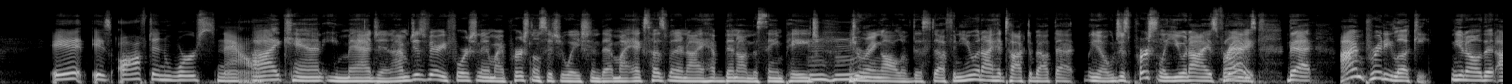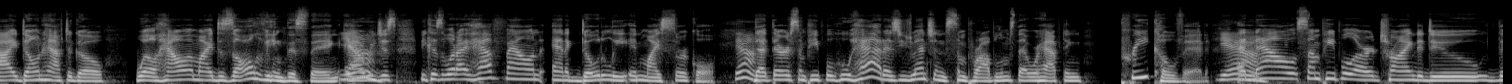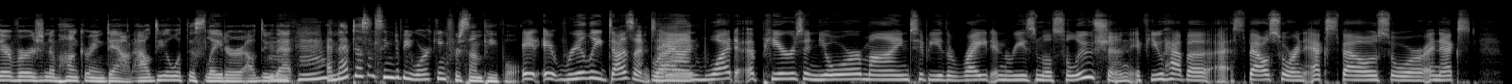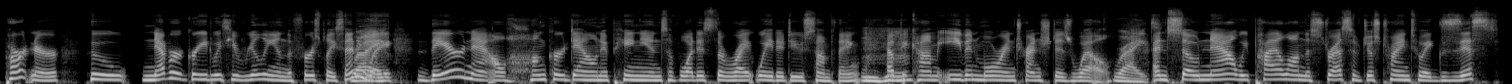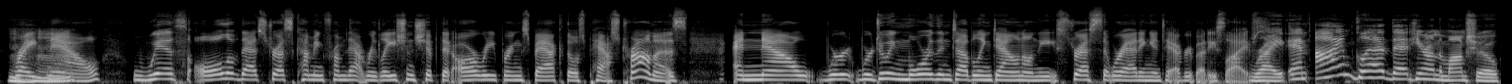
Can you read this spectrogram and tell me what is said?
It is often worse now. I can't imagine. I'm just very fortunate in my personal situation that my ex husband and I have been on the same page Mm-hmm. during all of this stuff. And you and I had talked about that, you know, just personally, you and I as friends, Right. that I'm pretty lucky, you know, that I don't have to go, well, how am I dissolving this thing? Yeah. And we just, because what I have found anecdotally in my circle, Yeah. that there are some people who had, as you mentioned, some problems that were happening pre COVID. Yeah. And now some people are trying to do their version of hunkering down. I'll deal with this later. I'll do that. Mm-hmm. And that doesn't seem to be working for some people. It, it really doesn't. Right. And what appears in your mind to be the right and reasonable solution, if you have a, a spouse or an ex spouse or an ex partner who never agreed with you really in the first place anyway, Right. they're now hunkered down opinions of what is the right way to do something have become even more entrenched as well. Mm-hmm. Right. And so now we pile on the stress of just trying to exist right Mm-hmm. now with all of that stress coming from that relationship that already brings back those past traumas and now we're we're doing more than doubling down on the stress that we're adding into everybody's lives. Right. And I'm glad that here on the Mom Show,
